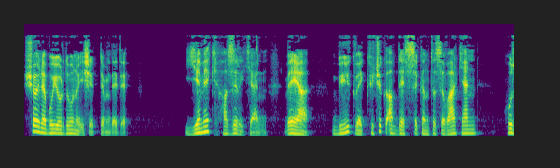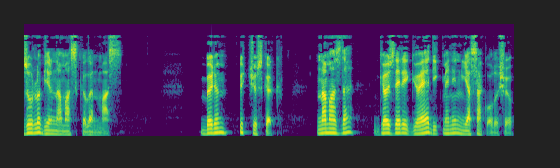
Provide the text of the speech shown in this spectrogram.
şöyle buyurduğunu işittim dedi. Yemek hazır iken veya büyük ve küçük abdest sıkıntısı varken huzurlu bir namaz kılınmaz. Bölüm 340 Namazda gözleri göğe dikmenin yasak oluşu.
